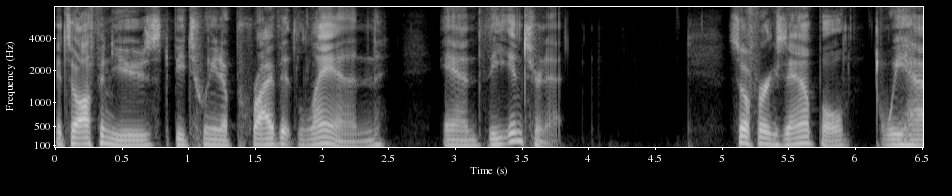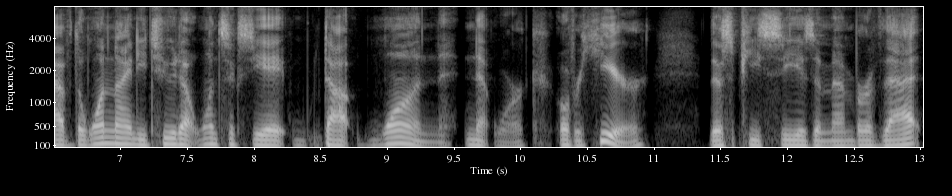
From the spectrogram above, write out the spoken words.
It's often used between a private LAN and the internet. So for example, we have the 192.168.1 network over here this PC is a member of that.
